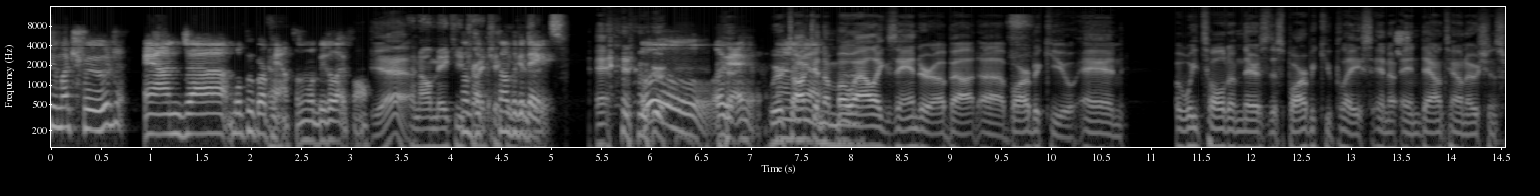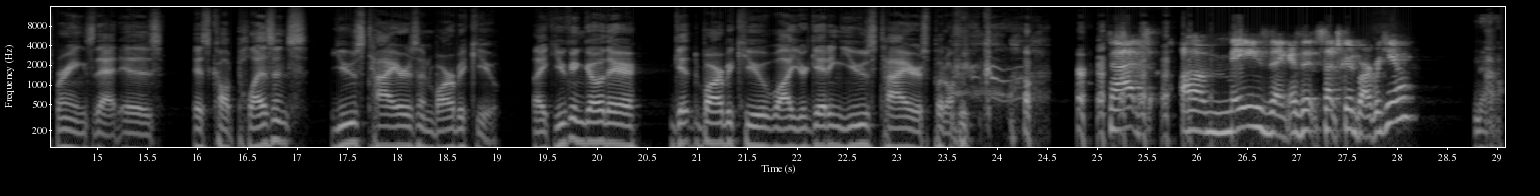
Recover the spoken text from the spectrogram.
too much food, and uh, we'll poop our And- pants, and it'll be delightful. Yeah. and I'll make you Sounds try like- chicken sounds like a date. And we were- Ooh, okay. we were Uh, talking yeah. to Mo Alexander about uh, barbecue, and we told him there's this barbecue place in in downtown Ocean Springs that is it's called Pleasant's Used Tires and Barbecue. Like you can go there, get the barbecue while you're getting used tires put on your car. That's amazing. Is it such good barbecue? No. Uh,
